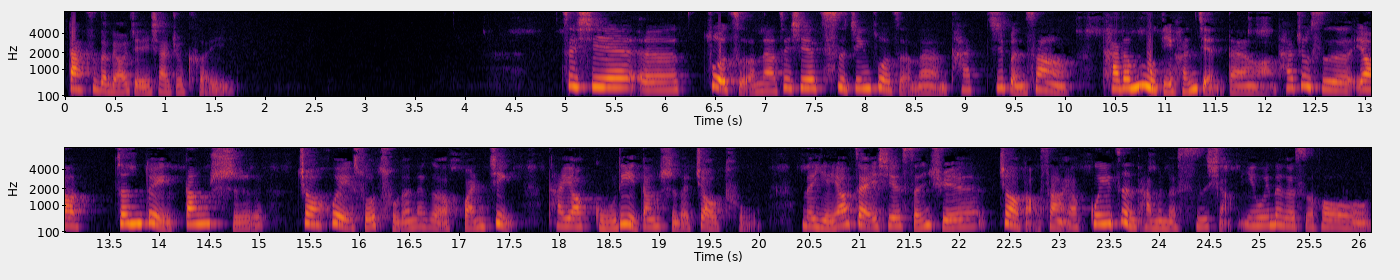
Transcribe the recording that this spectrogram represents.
大致的了解一下就可以。这些呃作者呢，这些次经作者呢，他基本上他的目的很简单啊，他就是要针对当时教会所处的那个环境，他要鼓励当时的教徒。那也要在一些神学教导上要规正他们的思想，因为那个时候，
